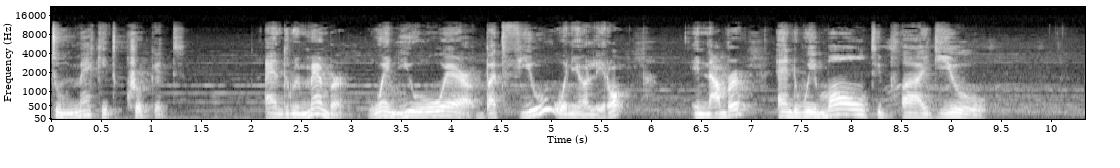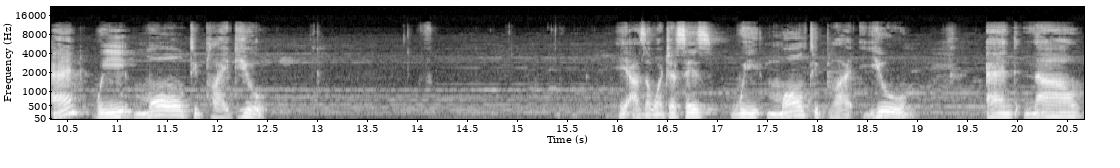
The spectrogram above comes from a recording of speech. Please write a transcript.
to make it crooked. and remember, when you were but few, when you're little in number, and we multiplied you, and we multiplied you. He Azza wa says, We multiply you, and now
